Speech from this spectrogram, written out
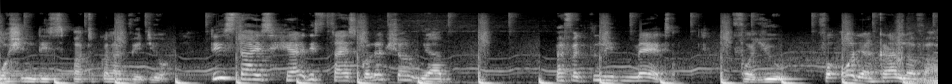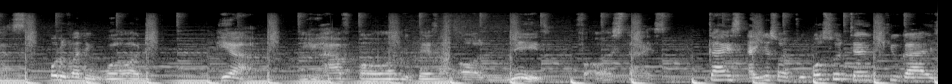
watching this particular video. These styles here this styles collection we have perfectly made for you for all the Ankara lovers all over the world here you have all the best and all need for all styles guys i just want to also thank you guys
